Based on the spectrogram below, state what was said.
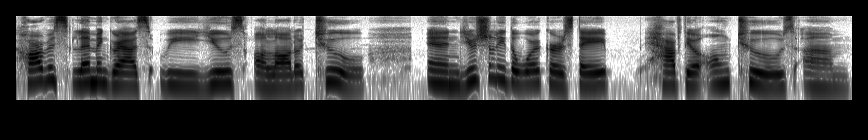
harvest lemongrass, we use a lot of tool, and usually the workers they have their own tools. Um,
